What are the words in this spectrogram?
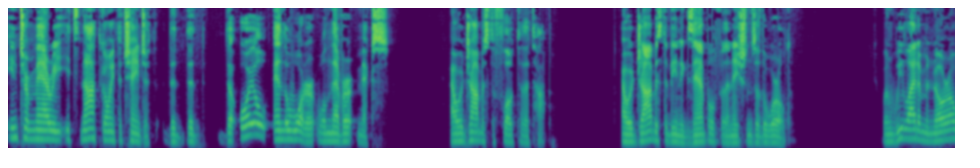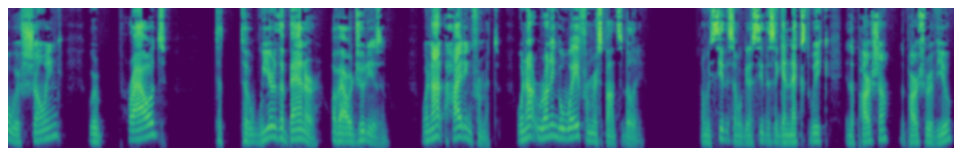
intermarry, it's not going to change it. The, the, the oil and the water will never mix. Our job is to float to the top. Our job is to be an example for the nations of the world. When we light a menorah, we're showing, we're proud to, to wear the banner of our Judaism. We're not hiding from it. We're not running away from responsibility. And we see this, and we're going to see this again next week in the Parsha, the Parsha review.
